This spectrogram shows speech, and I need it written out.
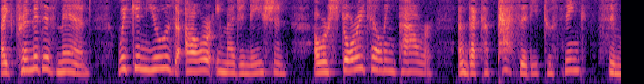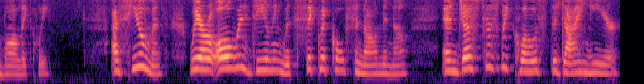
like primitive man, we can use our imagination, our storytelling power, and the capacity to think symbolically. As humans, we are always dealing with cyclical phenomena, and just as we close the dying year,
